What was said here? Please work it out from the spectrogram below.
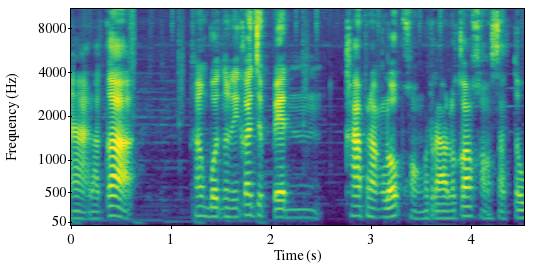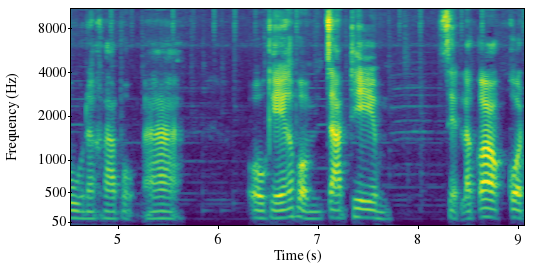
อ่าแล้วก็ข้างบนตรงนี้ก็จะเป็นค่าพลังลบของเราแล้วก็ของศัตรูนะครับผมอ่าโอเคครับผมจัดทีม เสร็จแล้วก็กด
